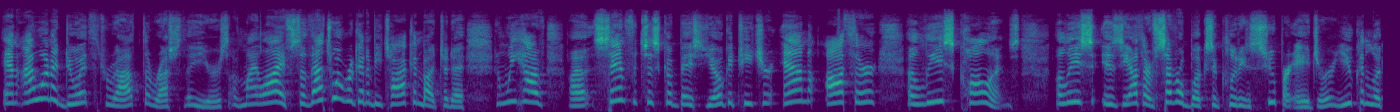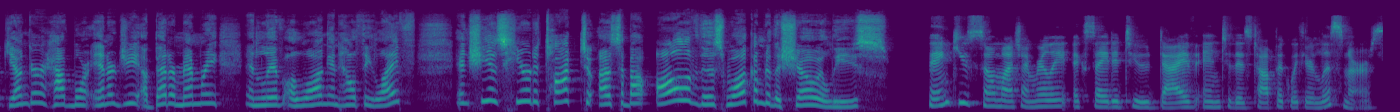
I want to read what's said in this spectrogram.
and I want to do it throughout the rest of the years of my life. So that's what we're going to be talking about today. And we have a San Francisco based yoga teacher and author, Elise Collins. Elise is the author of several books, including Super Ager. You can look younger, have more energy, a better memory, and live a long and healthy life. And she is here to talk to us about all of this. Welcome to the show, Elise. Thank you so much. I'm really excited to dive into this topic with your listeners.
